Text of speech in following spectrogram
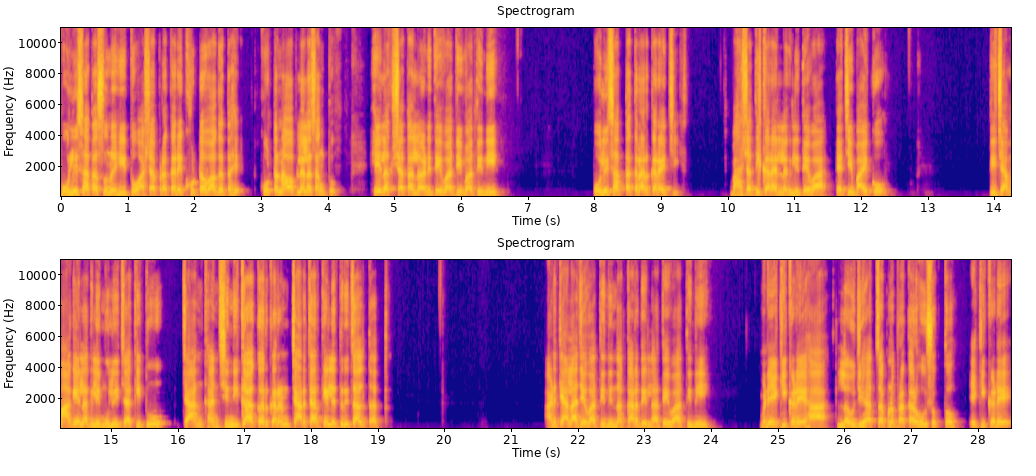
पोलिसात असूनही तो अशा प्रकारे खोटं वागत आहे. खोटं नाव आपल्याला सांगतो. हे लक्षात आलं आणि तेव्हा जेव्हा तिने पोलिसात तक्रार करायची भाषा ती करायला लागली तेव्हा त्याची बायको तिच्यामागे लागली मुलीच्या की तू चान खानशी निकाह कर कारण चार चार केले तरी चालतात. आणि त्याला जेव्हा तिने नकार दिला तेव्हा तिने म्हणजे एकीकडे हा लव जिहादचा पण प्रकार होऊ शकतो एकीकडे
